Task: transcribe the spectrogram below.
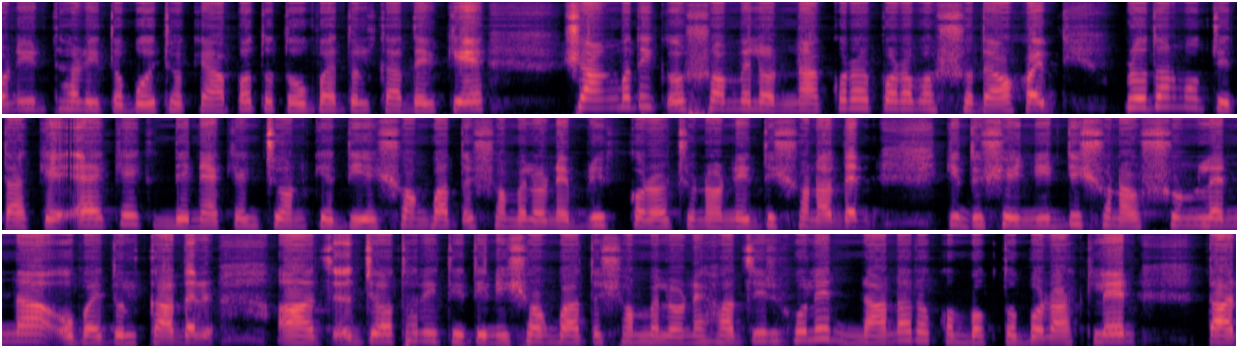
অনির্ধারিত বৈঠকে আপাতত ওবায়দুল কাদেরকে সাংবাদিক ও সম্মেলন না করার পরামর্শ দেওয়া হয়। প্রধানমন্ত্রী তাকে এক এক দিন এক একজনকে দিয়ে সংবাদ সম্মেলনে ব্রিফ করার জন্য নির্দেশনা দেন। কিন্তু সেই নির্দেশনাও শুনলেন না ওবায়দুল কাদের। আজ যথারীতি তিনি সংবাদ সম্মেলনে হাজির হলেন নানা রকম বক্তব্য রাখলেন। তার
